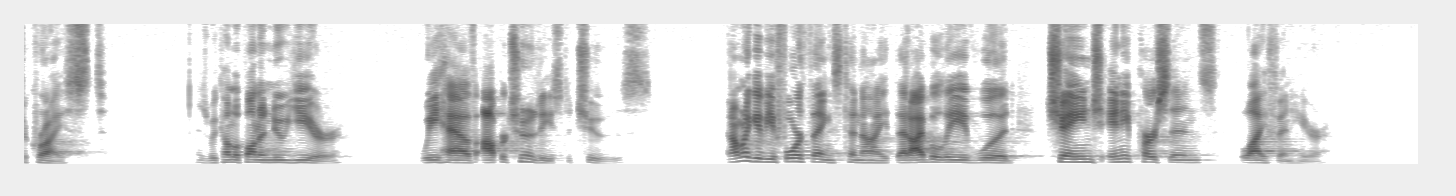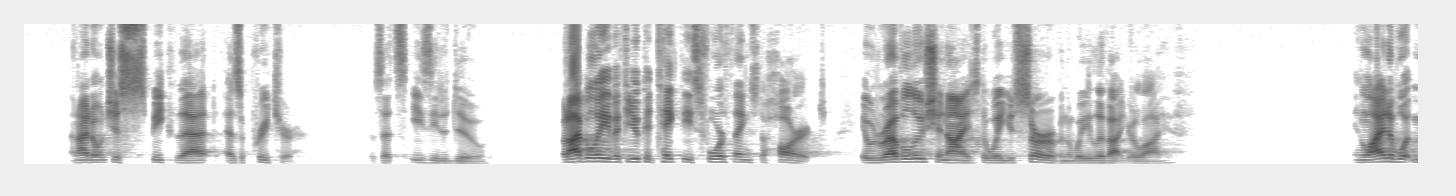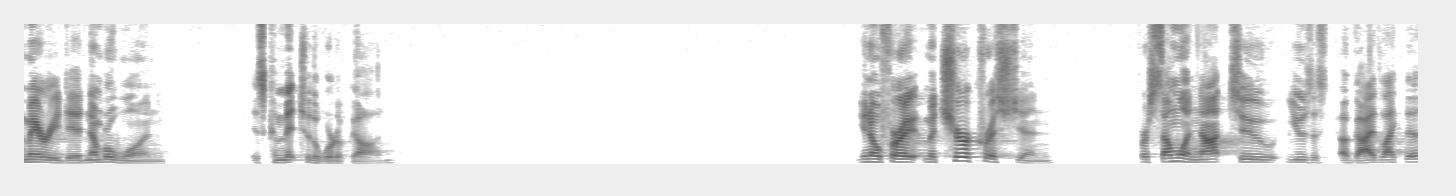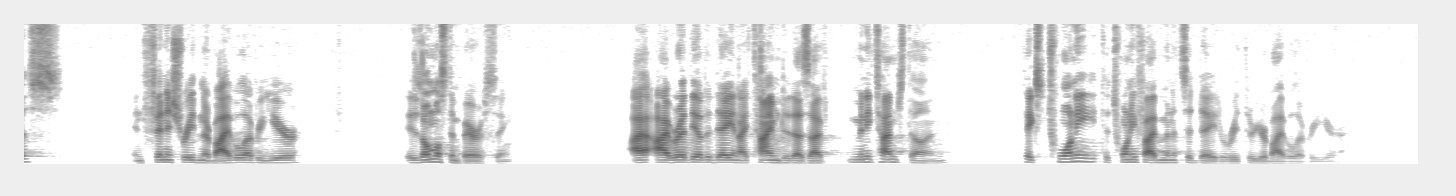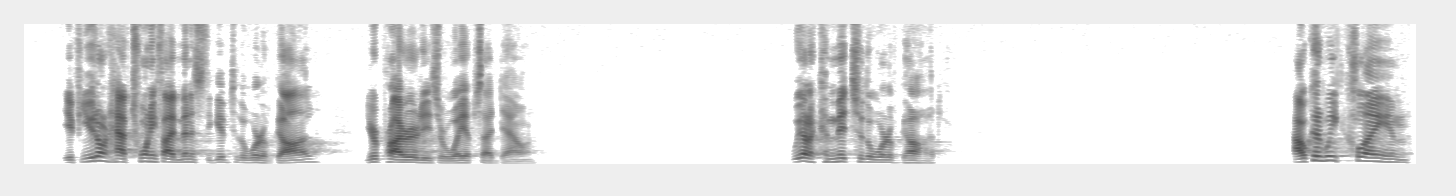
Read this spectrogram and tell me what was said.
to Christ. As we come upon a new year, we have opportunities to choose. And I want to give you four things tonight that I believe would change any person's life in here. And I don't just speak that as a preacher, because that's easy to do. But I believe if you could take these four things to heart, it would revolutionize the way you serve and the way you live out your life. In light of what Mary did, number one is commit to the Word of God. You know, for a mature Christian, for someone not to use a, guide like this and finish reading their Bible every year is almost embarrassing. I, I read the other day and I timed it as I've many times done. It takes 20 to 25 minutes a day to read through your Bible every year. If you don't have 25 minutes to give to the Word of God, your priorities are way upside down. We ought to commit to the Word of God. How can we claim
